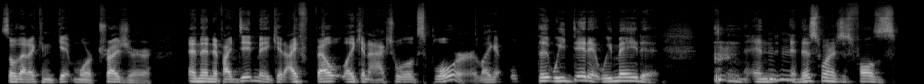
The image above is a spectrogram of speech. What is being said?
so that I can get more treasure? And then if I did make it, I felt like an actual explorer. Like that we did it, we made it. and mm-hmm. and this one it just falls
